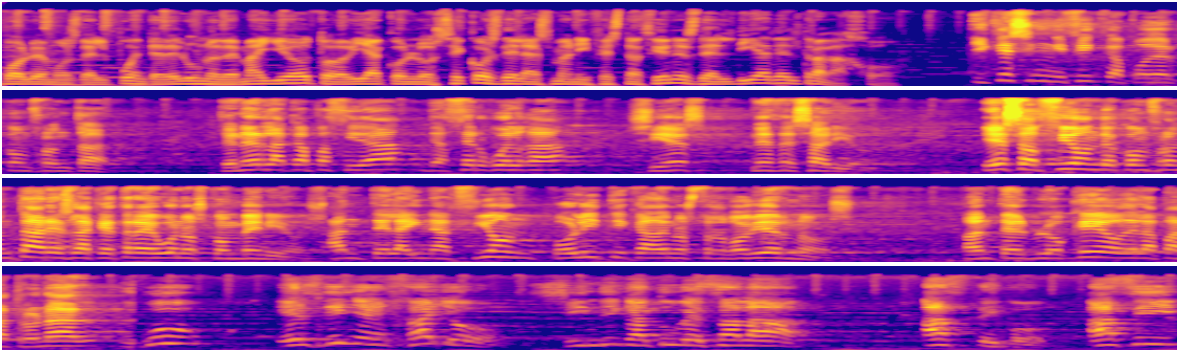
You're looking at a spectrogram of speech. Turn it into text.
Volvemos del puente del 1 de mayo, todavía con los ecos de las manifestaciones del Día del Trabajo. ¿Y qué significa poder confrontar? Tener la capacidad de hacer huelga si es necesario. Esa opción de confrontar es la que trae buenos convenios. Ante la inacción política de nuestros gobiernos, ante el bloqueo de la patronal. Gu ez ginen jaio sindikatu bezala azteko. Hazi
